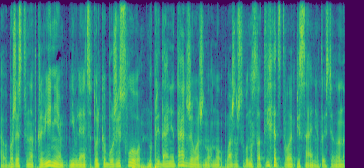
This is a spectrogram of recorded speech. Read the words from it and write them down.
божественное откровение является только Божье Слово, но предание также важно, но важно, чтобы оно соответствовало Писанию, то есть оно,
